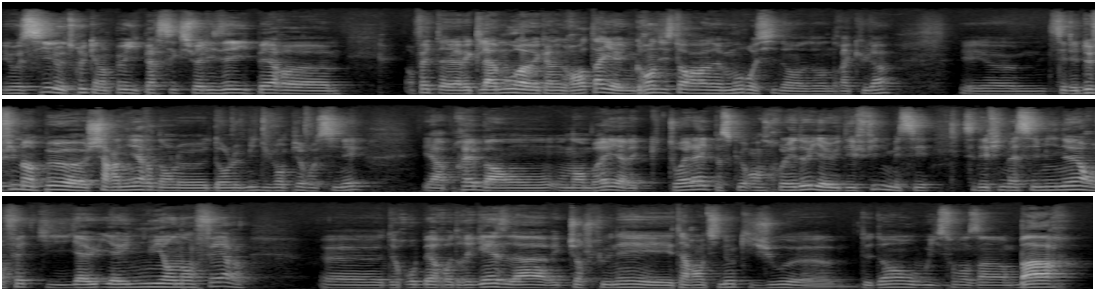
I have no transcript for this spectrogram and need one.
Et aussi le truc un peu hyper sexualisé, hyper... euh, en fait avec l'amour avec un grand A, il y a une grande histoire d'amour aussi dans, Dracula. Et euh, c'est les deux films un peu euh, charnières dans le, dans le mythe du vampire au ciné. Et après, bah, on, embraye avec Twilight parce qu'entre les deux, il y a eu des films, mais c'est des films assez mineurs en fait. qui- Il y, a il y a une nuit en enfer de Robert Rodriguez là avec George Clooney et Tarantino qui jouent dedans où ils sont dans un bar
